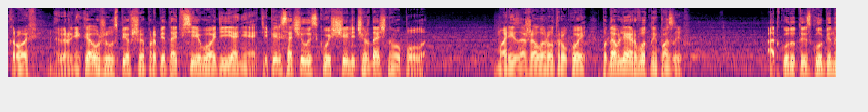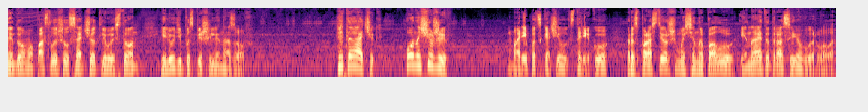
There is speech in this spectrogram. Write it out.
Кровь, наверняка уже успевшая пропитать все его одеяния, теперь сочилась сквозь щели чердачного пола. Мари зажала рот рукой, подавляя рвотный позыв. Откуда-то из глубины дома послышался отчетливый стон, и люди поспешили на зов. «Это Ачик! Он еще жив!» Мари подскочила к старику, распростершемуся на полу, и на этот раз ее вырвало.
